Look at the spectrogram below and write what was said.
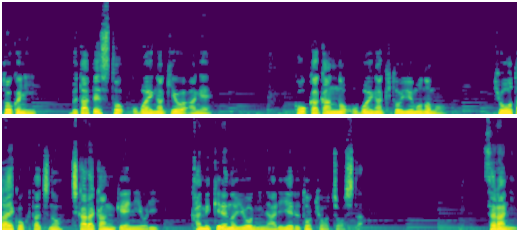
特に、ブタペスト覚書を挙げ、国家間の覚書というものも、共大国たちの力関係により、紙切れのようになり得ると強調した。さらに、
